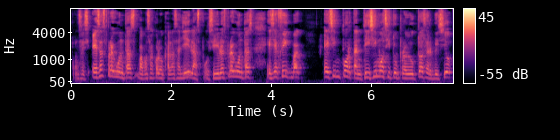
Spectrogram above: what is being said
Entonces, esas preguntas vamos a colocarlas allí, las posibles preguntas, ese feedback es importantísimo si tu producto o servicio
